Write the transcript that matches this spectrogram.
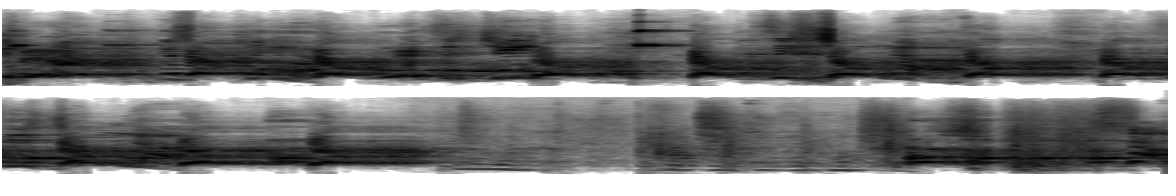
you. This is Gina. This is Gina. This is Gina. This is Gina. Stop!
